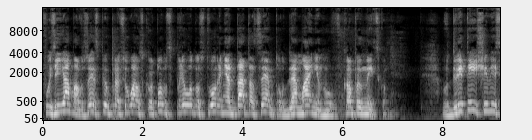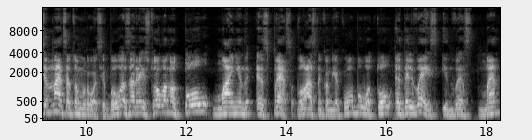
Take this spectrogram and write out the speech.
Фузіяма вже співпрацював з Кротом з приводу створення дата-центру для майнінгу в Кропивницькому. В 2018 році було зареєстровано ТОВ Майнінг Еспрес, власником якого було ТОВ Edelweiss Investment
